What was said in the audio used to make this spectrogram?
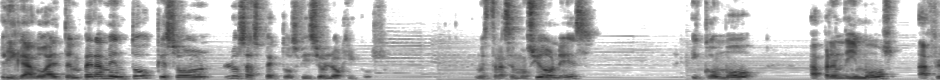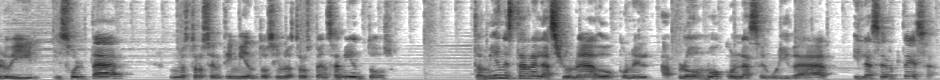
ligado al temperamento, que son los aspectos fisiológicos, nuestras emociones y cómo aprendimos a fluir y soltar nuestros sentimientos y nuestros pensamientos, también está relacionado con el aplomo, con la seguridad y la certeza.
